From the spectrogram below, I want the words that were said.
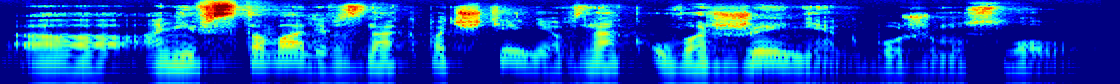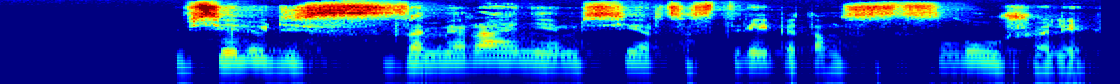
А, они вставали в знак почтения, в знак уважения к Божьему Слову. И все люди с замиранием сердца, с трепетом слушали,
